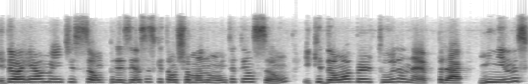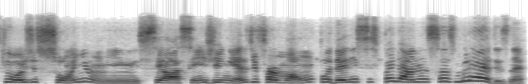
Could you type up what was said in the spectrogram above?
Então, é, realmente são presenças que estão chamando muita atenção e que dão abertura, né, para meninas que hoje sonham em, sei lá, ser engenheiras de Fórmula 1 poderem se espelhar nessas mulheres, né?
